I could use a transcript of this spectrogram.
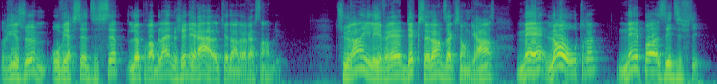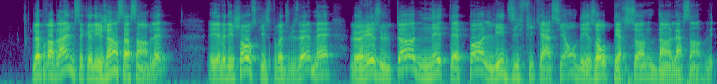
résume au verset 17 le problème général qu'il y a dans leur assemblée. Tu rends, il est vrai, d'excellentes actions de grâce, mais l'autre n'est pas édifié. Le problème, c'est que les gens s'assemblaient et il y avait des choses qui se produisaient, mais le résultat n'était pas l'édification des autres personnes dans l'assemblée.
